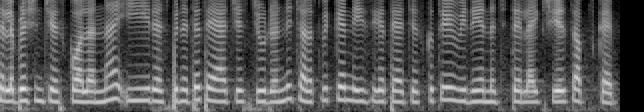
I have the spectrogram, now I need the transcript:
సెలబ్రేషన్ చేసుకోవాలన్నా ఈ రెసిపీని అయితే తయారు చేసి చూడండి. చాలా క్విక్ అండ్ ఈజీగా తయారు చేసుకోవచ్చు. ఈ వీడియో నచ్చితే లైక్ షేర్ సబ్స్క్రైబ్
